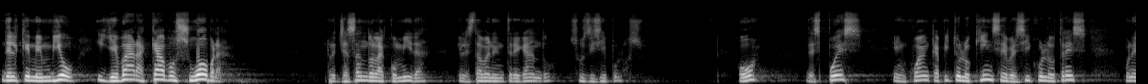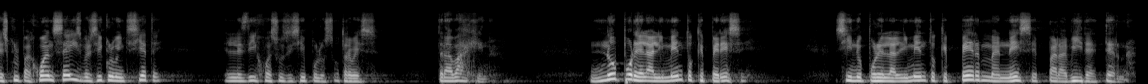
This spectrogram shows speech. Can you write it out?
del que me envió y llevar a cabo su obra, rechazando la comida que le estaban entregando sus discípulos. O después, en Juan capítulo 15, versículo 3, una disculpa, Juan 6, versículo 27, él les dijo a sus discípulos otra vez, trabajen, no por el alimento que perece, sino por el alimento que permanece para vida eterna,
